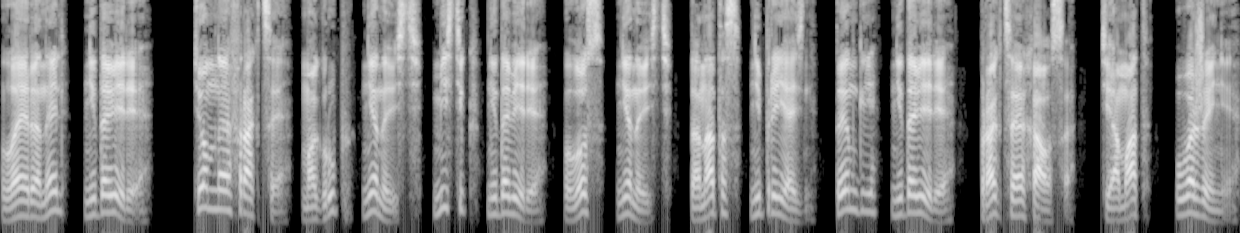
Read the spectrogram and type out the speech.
Лайронель – недоверие. Темная фракция. Магрупп – ненависть. Мистик – недоверие. Лос – ненависть. Танатос – неприязнь. Тенгри – недоверие. Фракция хаоса. Тиамат – уважение.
